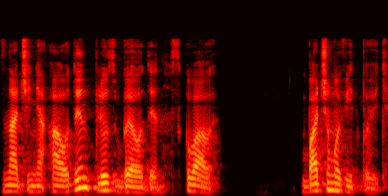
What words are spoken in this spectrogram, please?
значення А1 плюс Б1. Склали. Бачимо відповідь.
